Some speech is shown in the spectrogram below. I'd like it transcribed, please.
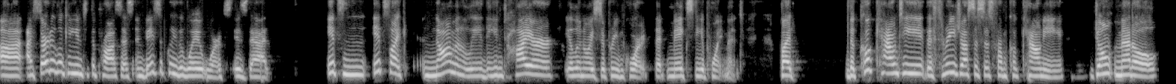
uh, I started looking into the process and basically the way it works is that it's it's like nominally the entire Illinois Supreme Court that makes the appointment. But the Cook County, the three justices from Cook County don't meddle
